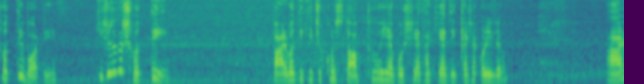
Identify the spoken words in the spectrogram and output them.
সত্যি বটে কিছুটা তো সত্যি পার্বতী কিছুক্ষণ স্তব্ধ হইয়া বসিয়া থাকিয়া জিজ্ঞাসা করিল, আর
